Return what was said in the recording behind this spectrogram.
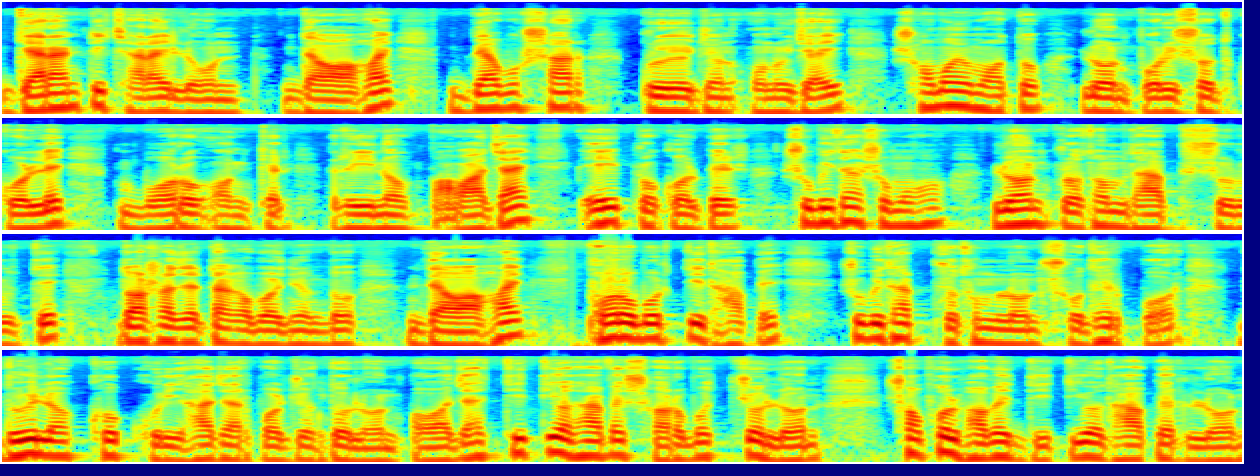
গ্যারান্টি ছাড়াই লোন দেওয়া হয়। ব্যবসার প্রয়োজন অনুযায়ী সময় মতো লোন পরিশোধ করলে বড় অঙ্কের ঋণও পাওয়া যায়। এই প্রকল্পের সুবিধাসমূহ লোন প্রথম ধাপ শুরুতে দশ হাজার টাকা পর্যন্ত দেওয়া হয়। পরবর্তী ধাপে সুবিধার প্রথম লোন শোধের পর দুই লক্ষ কুড়ি হাজার পর্যন্ত লোন পাওয়া যায়। তৃতীয় ধাপে সর্বোচ্চ লোন সফলভাবে দ্বিতীয় ধাপের লোন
